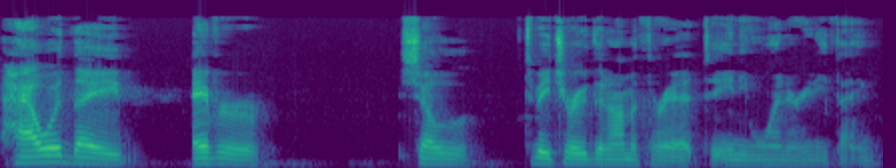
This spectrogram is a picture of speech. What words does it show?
how would they ever show to be true that I'm a threat to anyone or anything?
